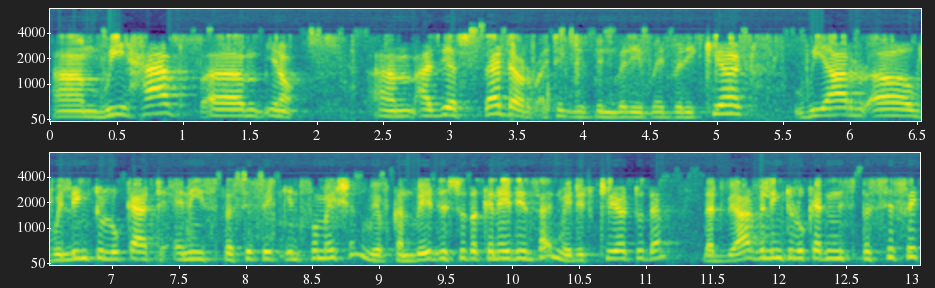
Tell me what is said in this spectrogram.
Um, we have, um, you know, um, as we have said, or I think it's been very made very clear, we are uh, willing to look at any specific information. We have conveyed this to the Canadian side, made it clear to them that we are willing to look at any specific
